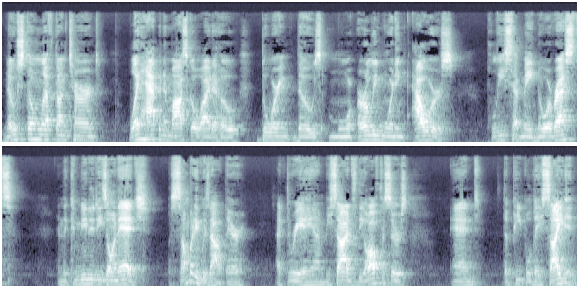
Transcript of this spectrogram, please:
no stone left unturned. What happened in Moscow, Idaho during those more early morning hours? Police have made no arrests and the community's on edge. Somebody was out there at 3 a.m. besides the officers and the people they cited,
